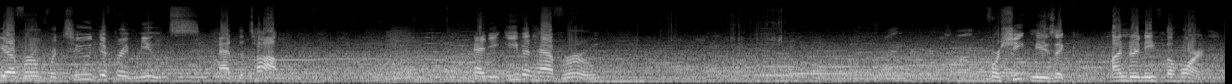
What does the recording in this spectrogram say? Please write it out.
You have room for two different mutes at the top. And you even have room for sheet music underneath the horn.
